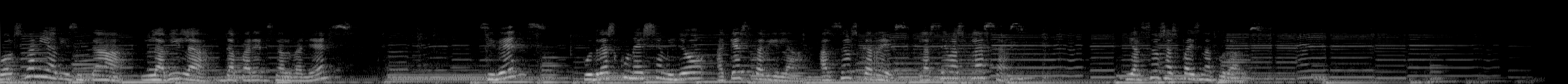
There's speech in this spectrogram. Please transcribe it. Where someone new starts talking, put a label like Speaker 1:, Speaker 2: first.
Speaker 1: Vols venir a visitar la vila de Parets del Vallès? Si vens, podràs conèixer millor aquesta vila, els seus carrers, les seves places i els seus espais naturals.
